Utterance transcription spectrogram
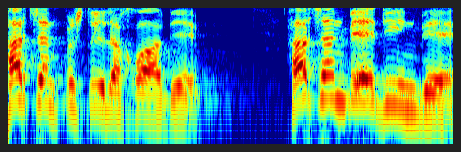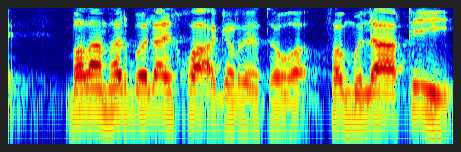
هەرچەند پشتی لە خوا بێ هەرچەند بێدین بێ بەڵام هەر بۆ لای خوا ئەگەڕێتەوە فملاقیه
